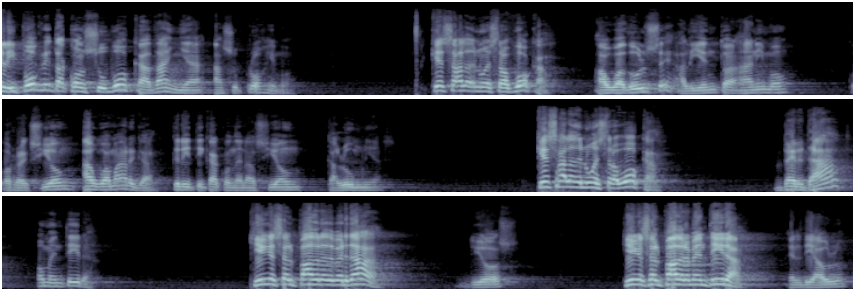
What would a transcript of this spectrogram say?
el hipócrita con su boca daña a su prójimo. ¿Qué sale de nuestra boca? Agua dulce, aliento, ánimo, corrección, agua amarga, crítica, condenación, calumnias. ¿Qué sale de nuestra boca? ¿Verdad o mentira? ¿Quién es el Padre de verdad? Dios. ¿Quién es el Padre de mentira? El diablo.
